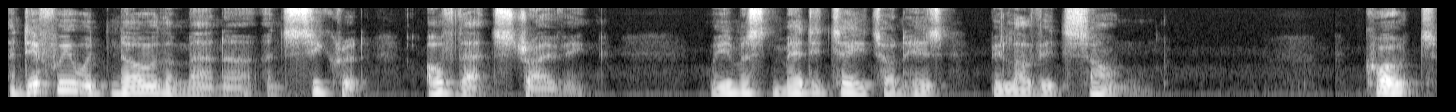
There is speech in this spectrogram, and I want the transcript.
And if we would know the manner and secret of that striving, we must meditate on his beloved song. Quote,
